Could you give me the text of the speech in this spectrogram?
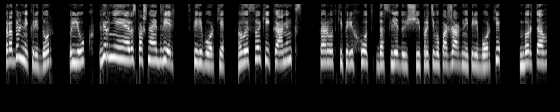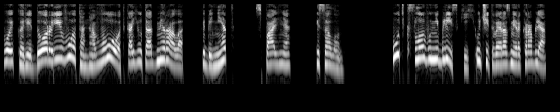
Продольный коридор, люк, вернее, распашная дверь в переборке, высокий камингс, короткий переход до следующей противопожарной переборки, бортовой коридор, и вот она, вот каюта адмирала, кабинет, спальня и салон. Путь, к слову, не близкий, учитывая размеры корабля.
